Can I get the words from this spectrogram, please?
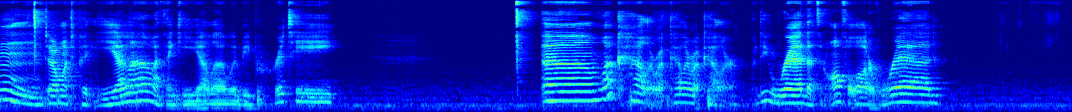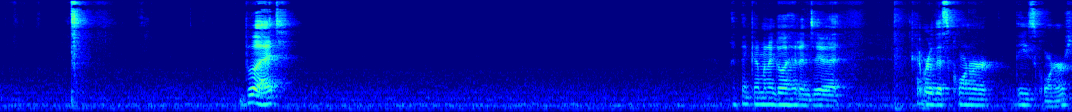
Hmm, do I want to put yellow? I think yellow would be pretty. Um, what color, what color, what color? I do red, that's an awful lot of red. But I think I'm gonna go ahead and do it. Cover this corner, these corners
